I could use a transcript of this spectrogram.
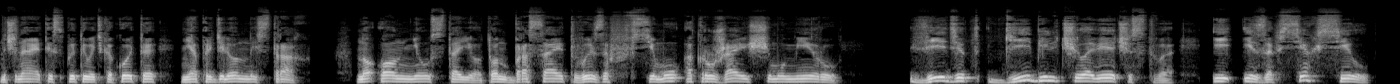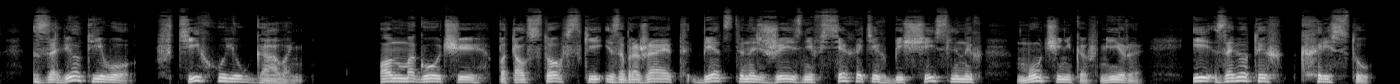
начинает испытывать какой-то неопределенный страх. Но он не устает, он бросает вызов всему окружающему миру, видит гибель человечества и изо всех сил зовет его в тихую гавань. Он могучий, по-толстовски изображает бедственность жизни всех этих бесчисленных мучеников мира и зовет их к Христу.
